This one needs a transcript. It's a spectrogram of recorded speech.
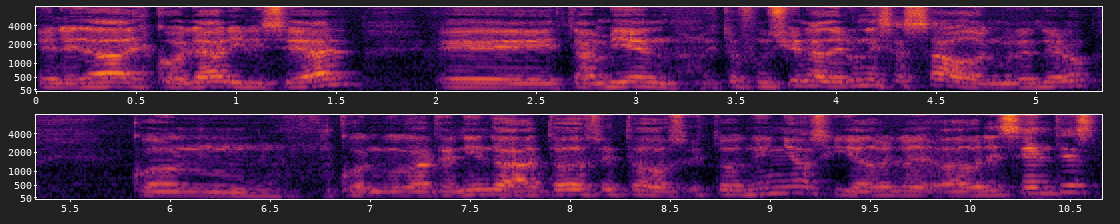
en edad escolar y liceal. Eh, también esto funciona de lunes a sábado el merendero con, atendiendo a todos estos, estos niños y adole- adolescentes.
